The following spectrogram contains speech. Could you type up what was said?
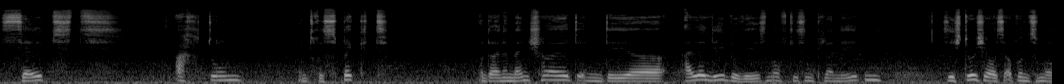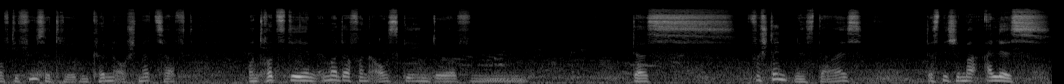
Selbstachtung und Respekt und eine Menschheit, in der alle Lebewesen auf diesem Planeten sich durchaus ab und zu mal auf die Füße treten können, auch schmerzhaft, und trotzdem immer davon ausgehen dürfen, dass Verständnis da ist, dass nicht immer alles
